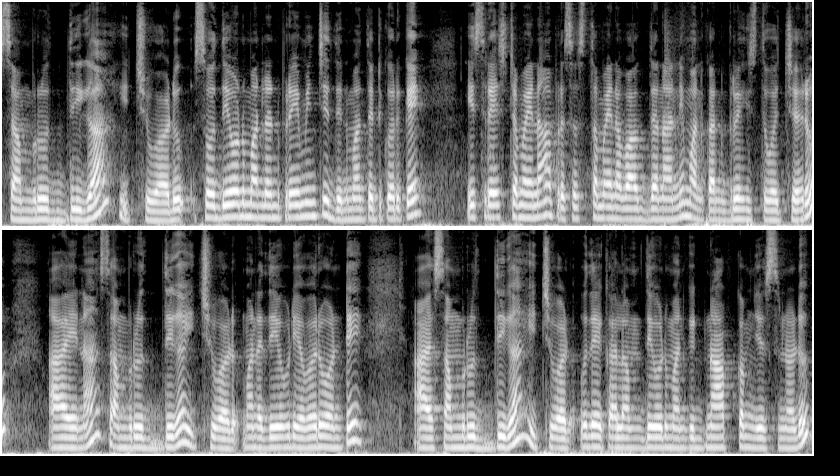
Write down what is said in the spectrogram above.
సమృద్ధిగా ఇచ్చువాడు. సో దేవుడు మనల్ని ప్రేమించి దినమంతటి కొరకై ఈ శ్రేష్టమైన ప్రశస్తమైన వాగ్దానాన్ని మనకు అనుగ్రహిస్తూ వచ్చారు. ఆయన సమృద్ధిగా ఇచ్చేవాడు. మన దేవుడు ఎవరు అంటే ఆ సమృద్ధిగా ఇచ్చేవాడు. ఉదయకాలం దేవుడు మనకి జ్ఞాపకం చేస్తున్నాడు.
